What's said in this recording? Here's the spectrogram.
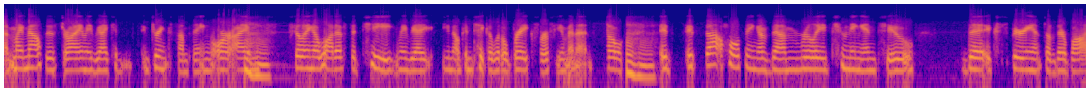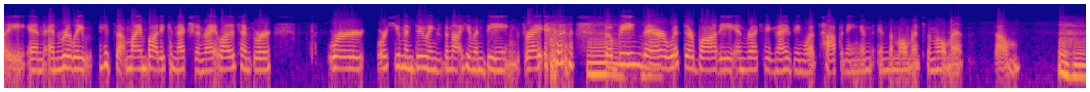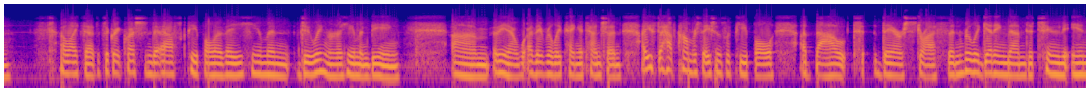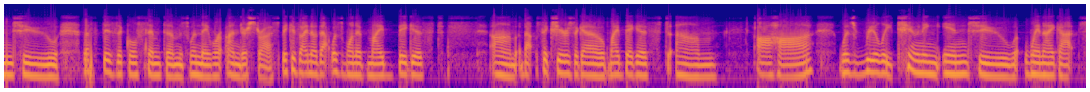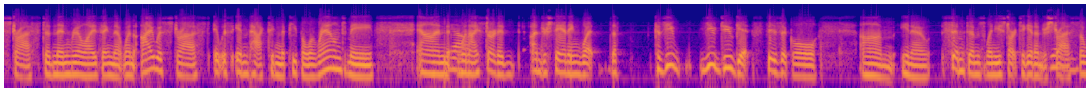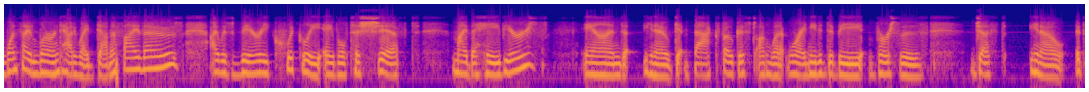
my mouth is dry, maybe I could drink something, or I'm mm-hmm. feeling a lot of fatigue, maybe I, you know, can take a little break for a few minutes. So mm-hmm. it's it's that whole thing of them really tuning into the experience of their body and and really hits that mind body connection, right? A lot of times we're we're we're human doings but not human beings, right? Mm-hmm. so being there with their body and recognizing what's happening in, in the moment to moment. So Mhm. I like that. It's a great question to ask people: Are they human doing or a human being? Um, you know, are they really paying attention? I used to have conversations with people about their stress and really getting them to tune into the physical symptoms when they were under stress, because I know that was one of my biggest. Um, about six years ago, my biggest um, aha was really tuning into when I got stressed and then realizing that when I was stressed, it was impacting the people around me. And Yeah. when I started understanding what the, because you, you do get physical, um, you know, symptoms when you start to get under stress. Yeah. So once I learned how to identify those, I was very quickly able to shift my behaviors and you know get back focused on what where I needed to be versus just you know it's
